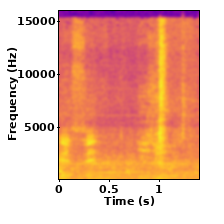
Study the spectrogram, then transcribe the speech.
で1020円。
